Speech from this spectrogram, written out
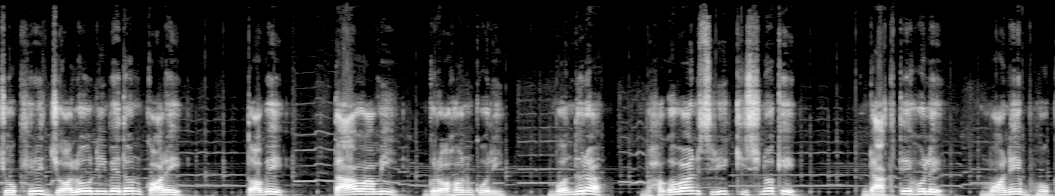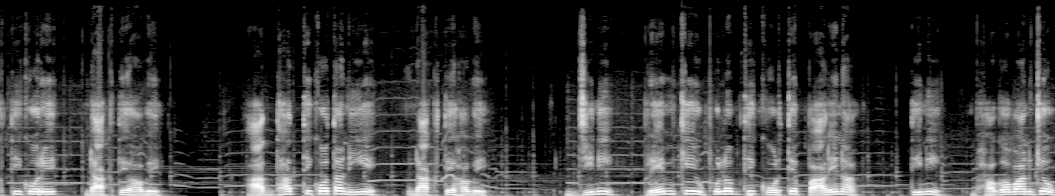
চোখের জলও নিবেদন করে, তবে তাও আমি গ্রহণ করি। বন্ধুরা ভগবান শ্রীকৃষ্ণকে ডাকতে হলে মনে ভক্তি করে ডাকতে হবে। আধ্যাত্মিকতা নিয়ে ডাকতে হবে। যিনি প্রেমকে উপলব্ধি করতে পারে না, তিনি ভগবানকেও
